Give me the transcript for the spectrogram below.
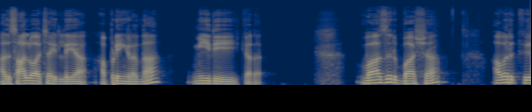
அது சால்வ் ஆச்சா இல்லையா? அப்படிங்கிறது தான் மீதி கதை. வாசிர் பாஷா அவருக்கு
